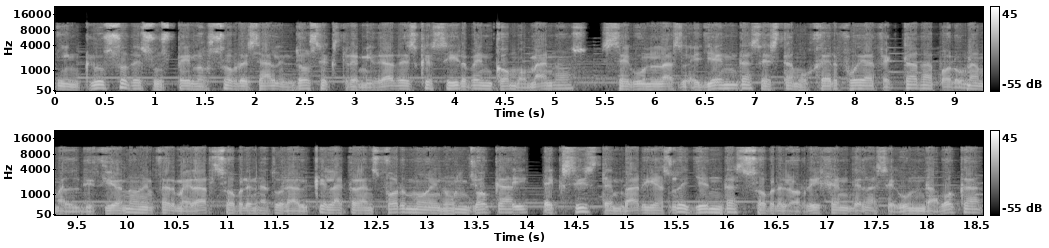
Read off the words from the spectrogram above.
incluso de sus pelos sobresalen dos extremidades que sirven como manos, según las leyendas esta mujer fue afectada por una maldición o enfermedad sobrenatural que la transformó en un yokai, existen varias leyendas sobre el origen de la segunda boca,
